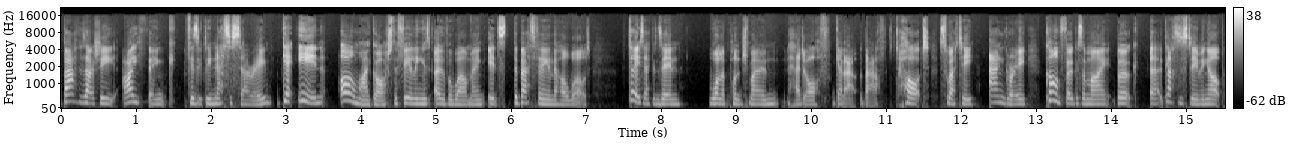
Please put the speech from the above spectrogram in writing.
bath is actually, I think, physically necessary. Get in. Oh my gosh, the feeling is overwhelming. It's the best feeling in the whole world. 30 seconds in, want to punch my own head off, get out the bath. Hot, sweaty, angry, can't focus on my book, uh, glasses steaming up,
